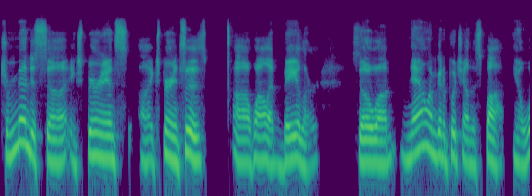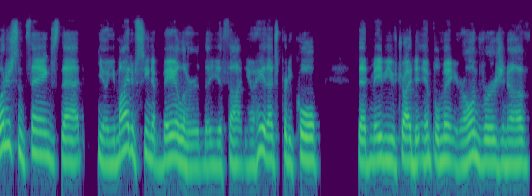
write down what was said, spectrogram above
tremendous uh, experience uh, experiences uh, while at Baylor. So um, now I'm going to put you on the spot. You know, what are some things that you know you might have seen at Baylor that you thought, you know, hey, that's pretty cool, that maybe you've tried to implement your own version of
